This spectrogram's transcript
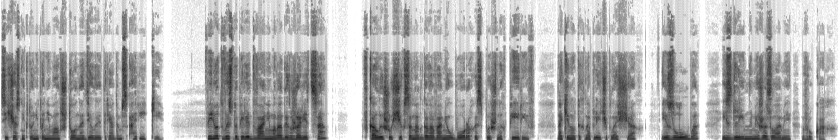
сейчас никто не понимал, что она делает рядом с Арики. Вперед выступили два немолодых жреца в колышущихся над головами уборах из пышных перьев, накинутых на плечи плащах, из луба и с длинными жезлами в руках.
